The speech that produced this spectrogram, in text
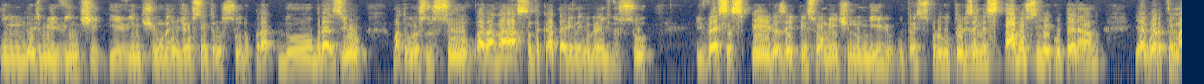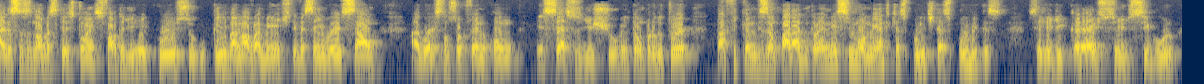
em 2020 e 2021 na região centro-sul do, do Brasil, Mato Grosso do Sul, Paraná, Santa Catarina Rio Grande do Sul, diversas perdas aí, principalmente no milho. Então, esses produtores ainda estavam se recuperando e agora tem mais essas novas questões. Falta de recurso, o clima novamente teve essa inversão, agora estão sofrendo com excessos de chuva, então o produtor está ficando desamparado. Então, é nesse momento que as políticas públicas, seja de crédito, seja de seguro,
